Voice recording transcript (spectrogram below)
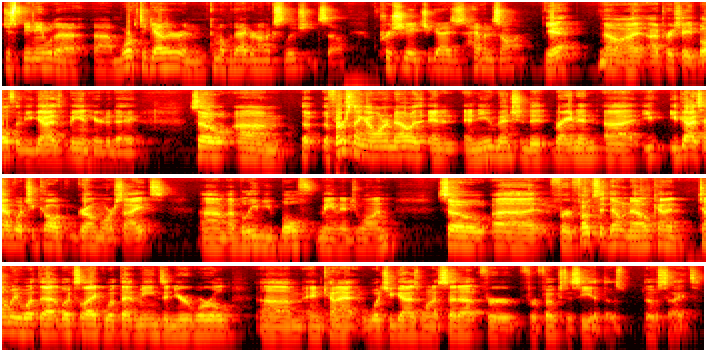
just being able to um, work together and come up with agronomic solutions. So appreciate you guys having us on. Yeah, no, I, I appreciate both of you guys being here today. So um, the, the first thing I want to know, and and you mentioned it, Brandon, uh, you you guys have what you call GrowMore sites. Um, I believe you both manage one. So uh, for folks that don't know, kind of tell me what that looks like, what that means in your world, um, and kind of what you guys want to set up for for folks to see at those those sites.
